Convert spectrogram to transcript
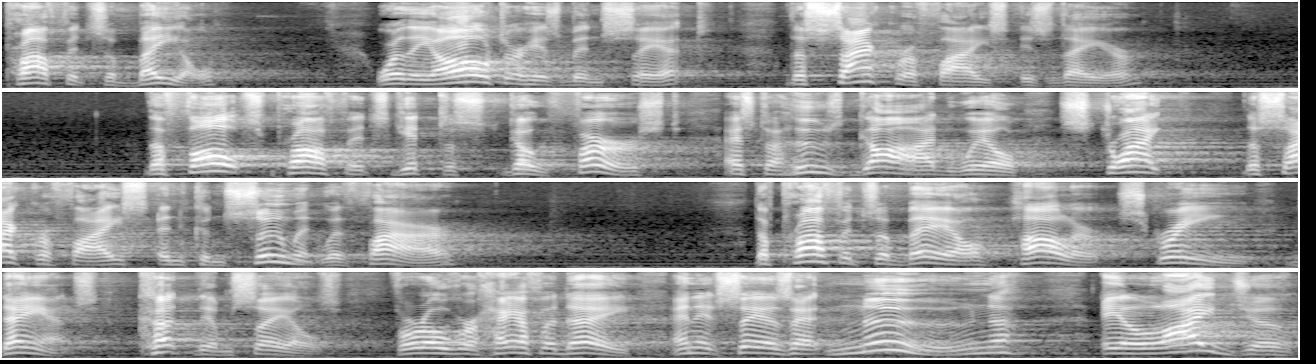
prophets of Baal, where the altar has been set, the sacrifice is there. The false prophets get to go first as to whose God will strike the sacrifice and consume it with fire. The prophets of Baal holler, scream, dance, cut themselves for over half a day. And it says at noon, Elijah,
